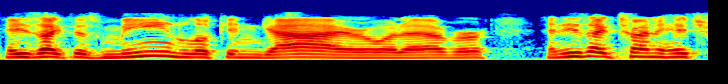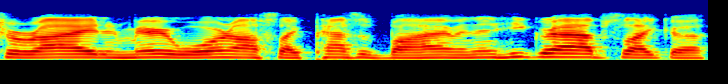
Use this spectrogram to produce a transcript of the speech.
he's like this mean-looking guy or whatever, and he's like trying to hitch a ride, and Mary Woronov's like passes by him, and then he grabs like a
